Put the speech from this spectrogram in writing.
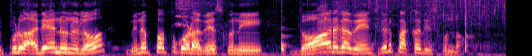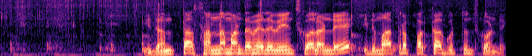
ఇప్పుడు అదే నూనెలో మినప్పప్పు కూడా వేసుకుని దోరగా వేయించుకొని పక్క తీసుకుందాం. ఇదంతా సన్న మంట మీద వేయించుకోవాలండి. ఇది మాత్రం పక్కా గుర్తుంచుకోండి.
